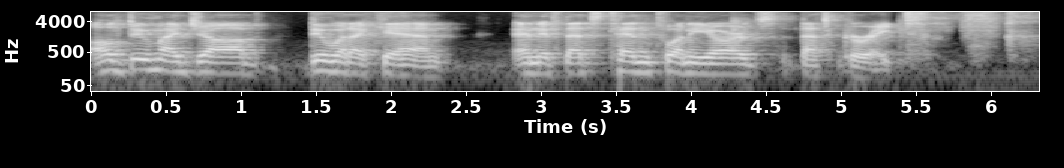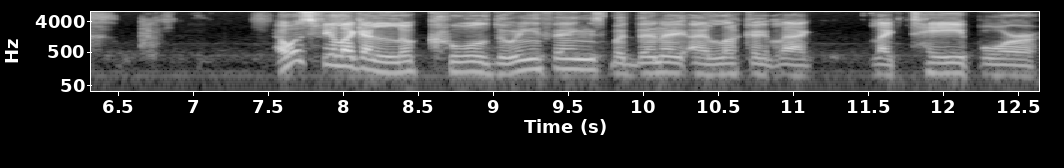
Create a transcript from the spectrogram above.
I'll do my job, do what I can, and if that's 10, 20 yards, that's great. I always feel like I look cool doing things, but then I, I look at like like tape or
